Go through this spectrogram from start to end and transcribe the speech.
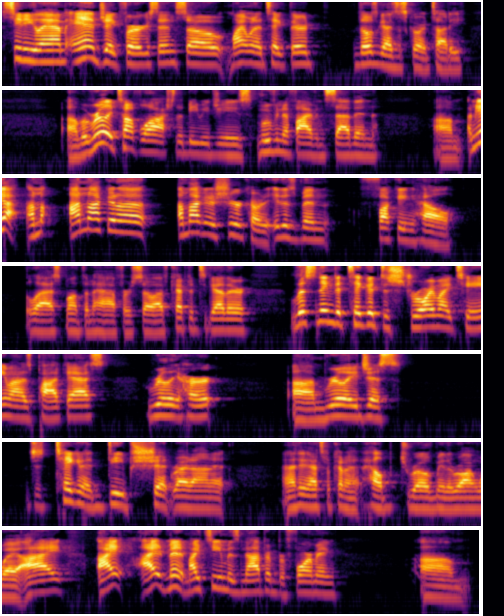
CeeDee Lamb and Jake Ferguson, so might want to take their those guys to score a tutty. Um, but really tough loss to the BBGs, moving to five and seven. Um, and yeah, I'm I'm not gonna I'm not gonna sugarcoat it. It has been fucking hell the last month and a half or so. I've kept it together. Listening to Ticket destroy my team on his podcast really hurt. Um, really just just taking a deep shit right on it. And I think that's what kind of helped drove me the wrong way. I I I admit it, my team has not been performing. Um,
